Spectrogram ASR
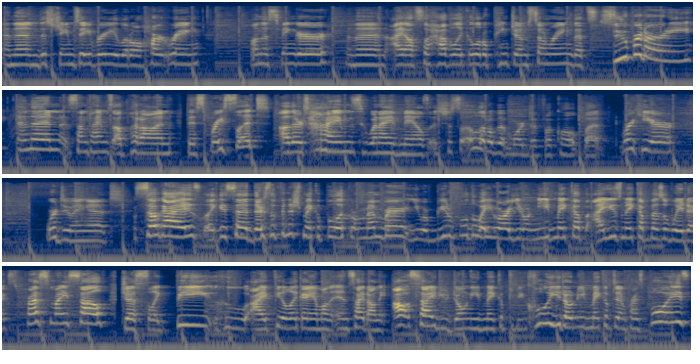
And then this James Avery little heart ring on this finger. And then I also have like a little pink gemstone ring that's super dirty. And then sometimes I'll put on this bracelet. Other times when I have nails, it's just a little bit more difficult, but we're here we're doing it. So guys, like I said, there's a finished makeup look. Remember, you are beautiful the way you are. You don't need makeup. I use makeup as a way to express myself. Just like be who I feel like I am on the inside, on the outside. You don't need makeup to be cool. You don't need makeup to impress boys.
